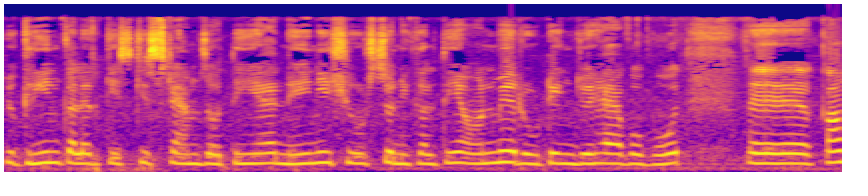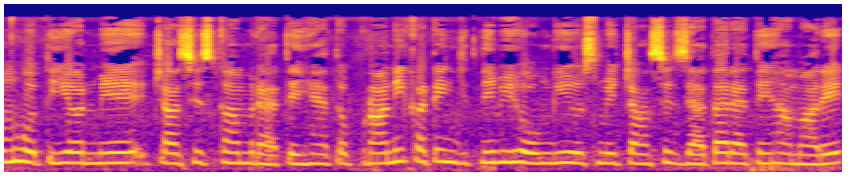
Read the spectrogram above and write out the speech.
जो ग्रीन कलर की इसकी स्टेम्स होती हैं नई नई शूट्स जो निकलती हैं उनमें रूटिंग जो है वो बहुत ए, कम होती है उनमें चांसेस कम रहते हैं। तो पुरानी कटिंग जितनी भी होंगी उसमें चांसेस ज़्यादा रहते हैं हमारे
